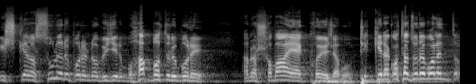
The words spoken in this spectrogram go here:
ইস্কের রসুলের উপরে, নবীজির মোহাব্বতের উপরে আমরা সবাই এক হয়ে যাব। ঠিক কিনা কথা জোরে বলেন তো?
